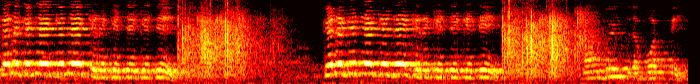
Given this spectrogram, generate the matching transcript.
Kete kete kete kete kete kete. Kete kete kete kete kete kete. Now we're going to the fourth phase.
